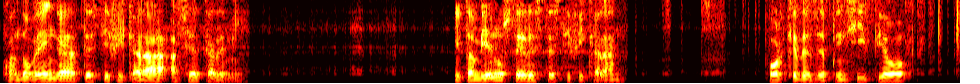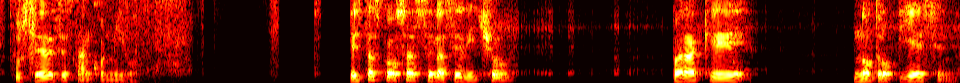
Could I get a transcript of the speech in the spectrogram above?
cuando venga, testificará acerca de mí. Y también ustedes testificarán, porque desde el principio ustedes están conmigo. Estas cosas se las he dicho para que no tropiecen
